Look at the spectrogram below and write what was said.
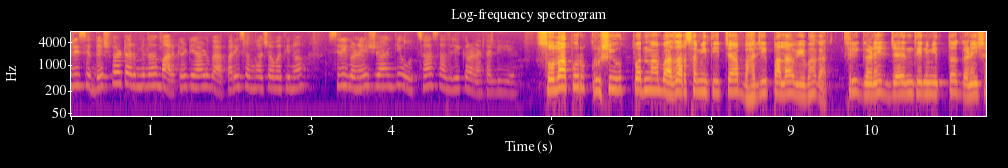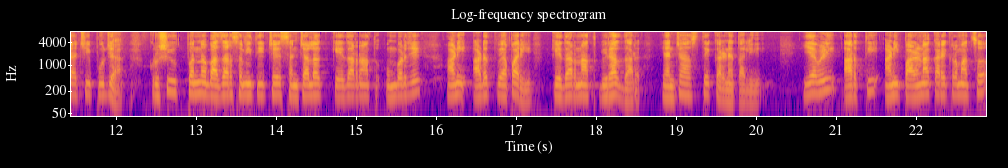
Shri Siddheshwar terminal market yard व्यापारी संघाच्या वतीनं श्री गणेश जयंती उत्साह साजरी करण्यात आली आहे. सोलापूर कृषी उत्पन्न बाजार समितीच्या भाजीपाला विभागात श्री गणेश जयंतीनिमित्त गणेशाची पूजा कृषी उत्पन्न बाजार समितीचे संचालक केदारनाथ उंबरजे आणि आडत व्यापारी केदारनाथ बिराजदार यांच्या हस्ते करण्यात आली. यावेळी आरती आणि पाळणा कार्यक्रमाचं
